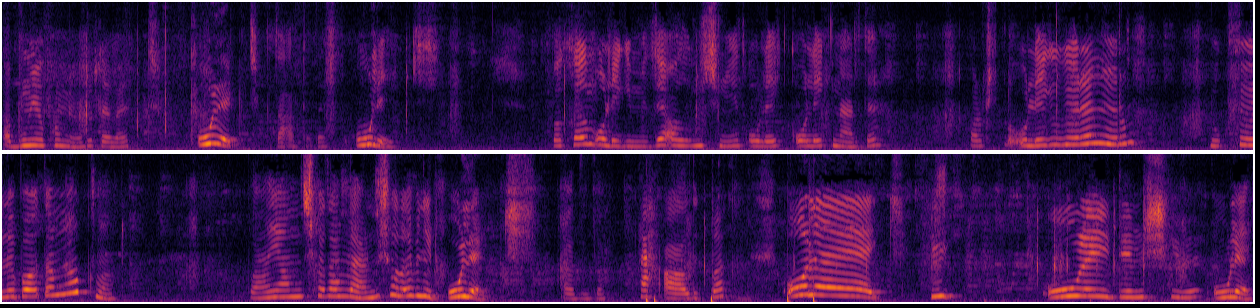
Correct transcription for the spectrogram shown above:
Aa, bunu yapamıyoruz evet. Olek çıktı arkadaşlar. Olek. Bakalım Oleg'imizi almış mıyız? Oleg, Oleg nerede? Arkadaşlar Oleg'i göremiyorum. Yoksa öyle bir adam yok mu? Bana yanlış adam vermiş olabilir. Oleg adı da. Heh aldık bak. Oleg. Oleg demiş gibi. Oleg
